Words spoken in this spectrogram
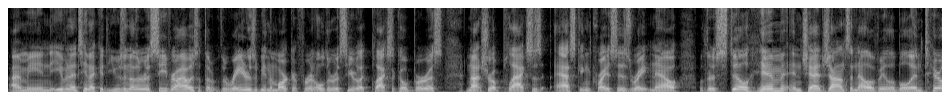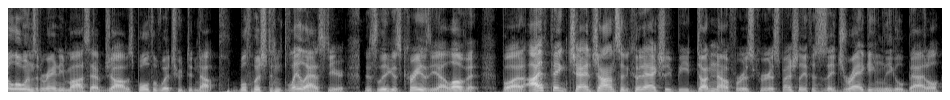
I mean, even a team that could use another receiver, I always thought the, the Raiders would be in the market for an older receiver like Plaxico Burress. Not sure what Plax's asking price is right now, but there's still him and Chad Johnson now available, and Terrell Owens and Randy Moss have jobs, both of which who did not, both of which didn't play last year. This league is crazy. I love it, but I think Chad Johnson could actually be done now for his career, especially if this is a dragging legal battle.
